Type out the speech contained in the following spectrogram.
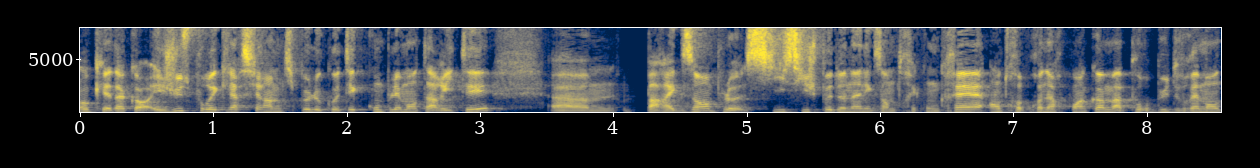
Ok, d'accord. Et juste pour éclaircir un petit peu le côté complémentarité, euh, par exemple, si, je peux donner un exemple très concret, entrepreneur.com a pour but vraiment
